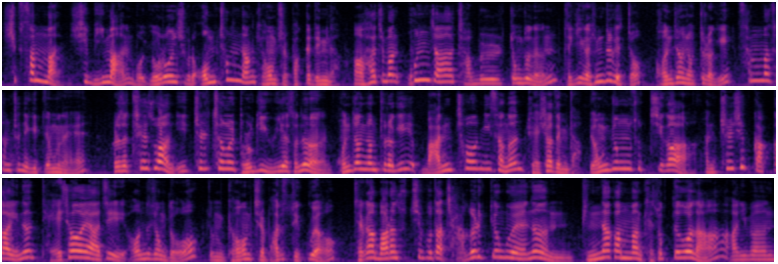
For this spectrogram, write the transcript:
13만, 12만 뭐 이런 식으로 엄청난 경험치를 받게 됩니다. 아, 하지만 혼자 잡을 정도는 되기가 힘들겠죠. 권장 전투력이 3만 3천이기 때문에. 그래서 최소한 이 7층을 돌기 위해서는 권장 전투력이 11,000 이상은 되셔야 됩니다. 명중 수치가 한 70 가까이는 되셔야지 어느 정도 좀 경험치를 받을 수 있고요. 제가 말한 수치보다 작을 경우에는 빗나감만 계속 뜨거나 아니면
